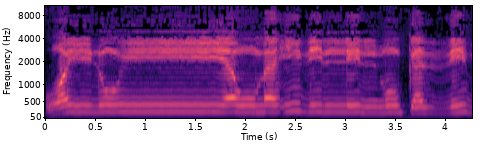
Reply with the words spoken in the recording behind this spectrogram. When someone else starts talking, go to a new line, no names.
ويل يومئذ للمكذبين.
